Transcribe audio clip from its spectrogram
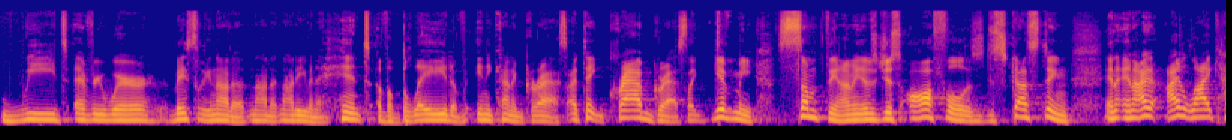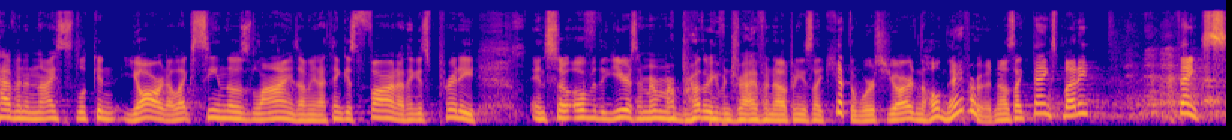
weeds everywhere. Basically, not, a, not, a, not even a hint of a blade of any kind of grass. I take crabgrass, like, give me something. I mean, it was just awful. It was disgusting. And, and I, I like having a nice looking yard. I like seeing those lines. I mean, I think it's fun. I think it's pretty. And so over the years, I remember my brother even driving up and he's like, You got the worst yard in the whole neighborhood. And I was like, Thanks, buddy. Thanks.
